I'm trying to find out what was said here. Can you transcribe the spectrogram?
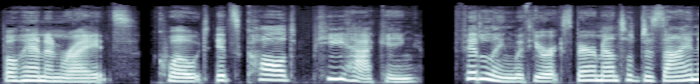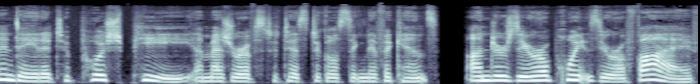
Bohannon writes, quote, It's called p hacking, fiddling with your experimental design and data to push p, a measure of statistical significance, under 0.05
